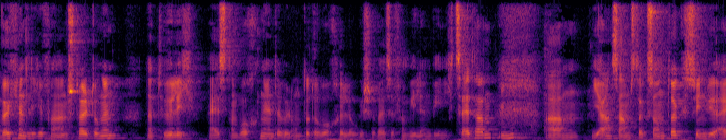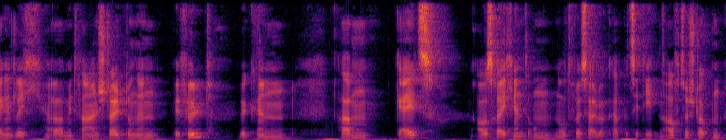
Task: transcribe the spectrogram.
wöchentliche Veranstaltungen. Natürlich meist am Wochenende, weil unter der Woche logischerweise Familien wenig Zeit haben. Mhm. Ähm, ja, Samstag, Sonntag sind wir eigentlich äh, mit Veranstaltungen befüllt. Wir können, haben Guides ausreichend, um notfallshalber Kapazitäten aufzustocken.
